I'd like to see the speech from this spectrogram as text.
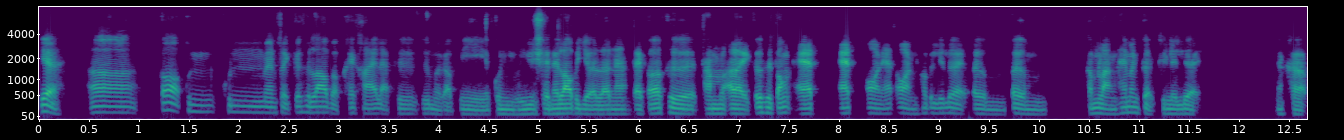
Yeah อ่าก็คุณคุณแมนเฟกก็คือเล่าแบบคล้ายๆแหละคือคือเหมือนกับมีคุณคุณยูเชนได้เล่าไปเยอะแล้วนะ แต่ก็คือทำอะไรก็คือต้องแอดแอดออนแอดออนเข้าไปเรื่อยๆ เติมเติมกำลังให้มันเกิดขึ้นเรื่อยๆ นะครับ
